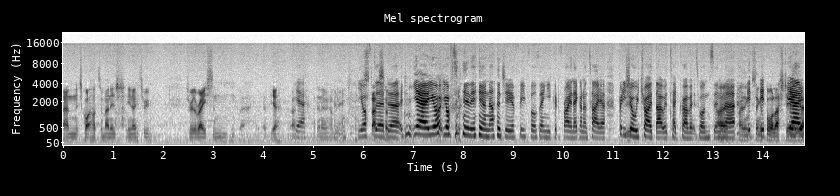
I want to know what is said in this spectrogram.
and it's quite hard to manage, you know, through through the race. And uh, yeah, I, Yeah. I don't know how many. Know. You often, uh, yeah, you, you often hear the analogy of people saying you could fry an egg on a tyre. Pretty Yeah. sure we tried that with Ted Kravitz once, and I, uh, I think it, it- Singapore last year. yeah, Yeah,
